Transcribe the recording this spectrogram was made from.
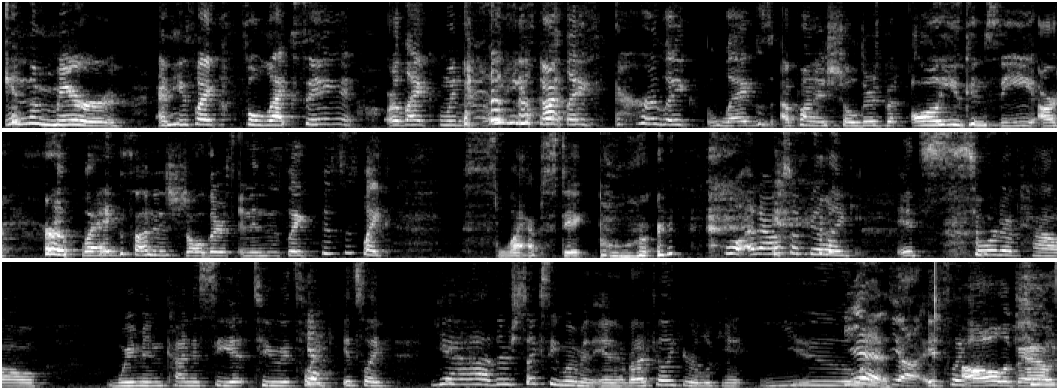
in the mirror, and he's like flexing, or like when, when he's got like her like legs up on his shoulders, but all you can see are her legs on his shoulders, and in this like this is like slapstick porn. Well, and I also feel like it's sort of how women kind of see it too. It's like it's like. Yeah, there's sexy women in it, but I feel like you're looking at you. like- Yes, yeah, it's like all about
